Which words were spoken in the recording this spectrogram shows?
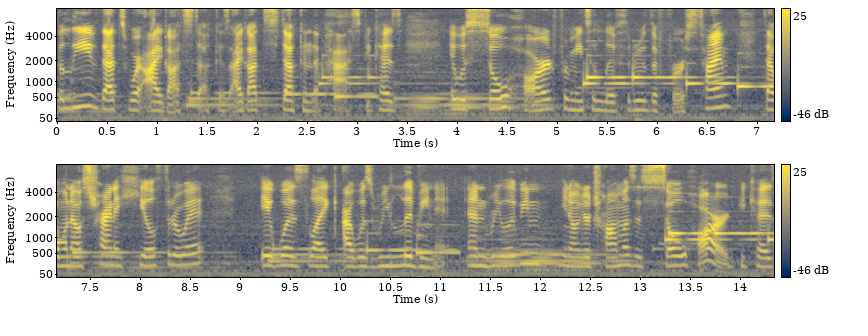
believe that's where I got stuck is I got stuck in the past because it was so hard for me to live through the first time that when I was trying to heal through it, it was like I was reliving it. And reliving, you know, your traumas is so hard because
